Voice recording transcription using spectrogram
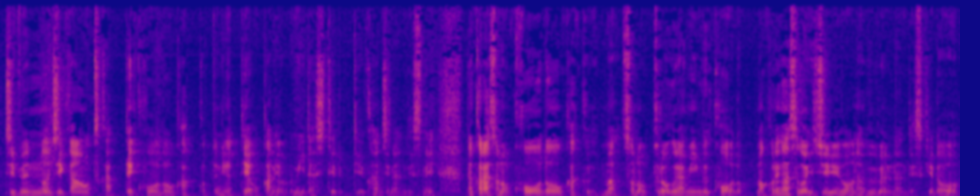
自分の時間を使ってコードを書くことによってお金を生み出してるっていう感じなんですね。だからそのコードを書く、まあそのプログラミングコード、まあこれがすごい重要な部分なんですけど、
